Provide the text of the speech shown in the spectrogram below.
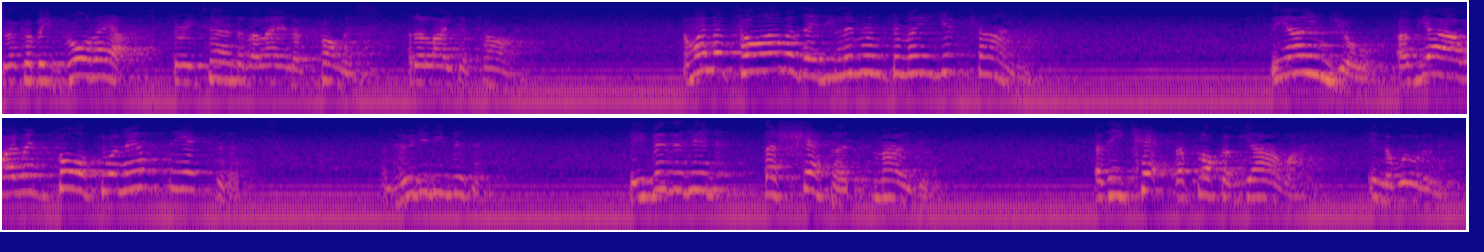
that could be brought out to return to the land of promise at a later time. And when the time of their deliverance from Egypt came, the angel of Yahweh went forth to announce the Exodus. And who did he visit? He visited the shepherd Moses as he kept the flock of Yahweh in the wilderness.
